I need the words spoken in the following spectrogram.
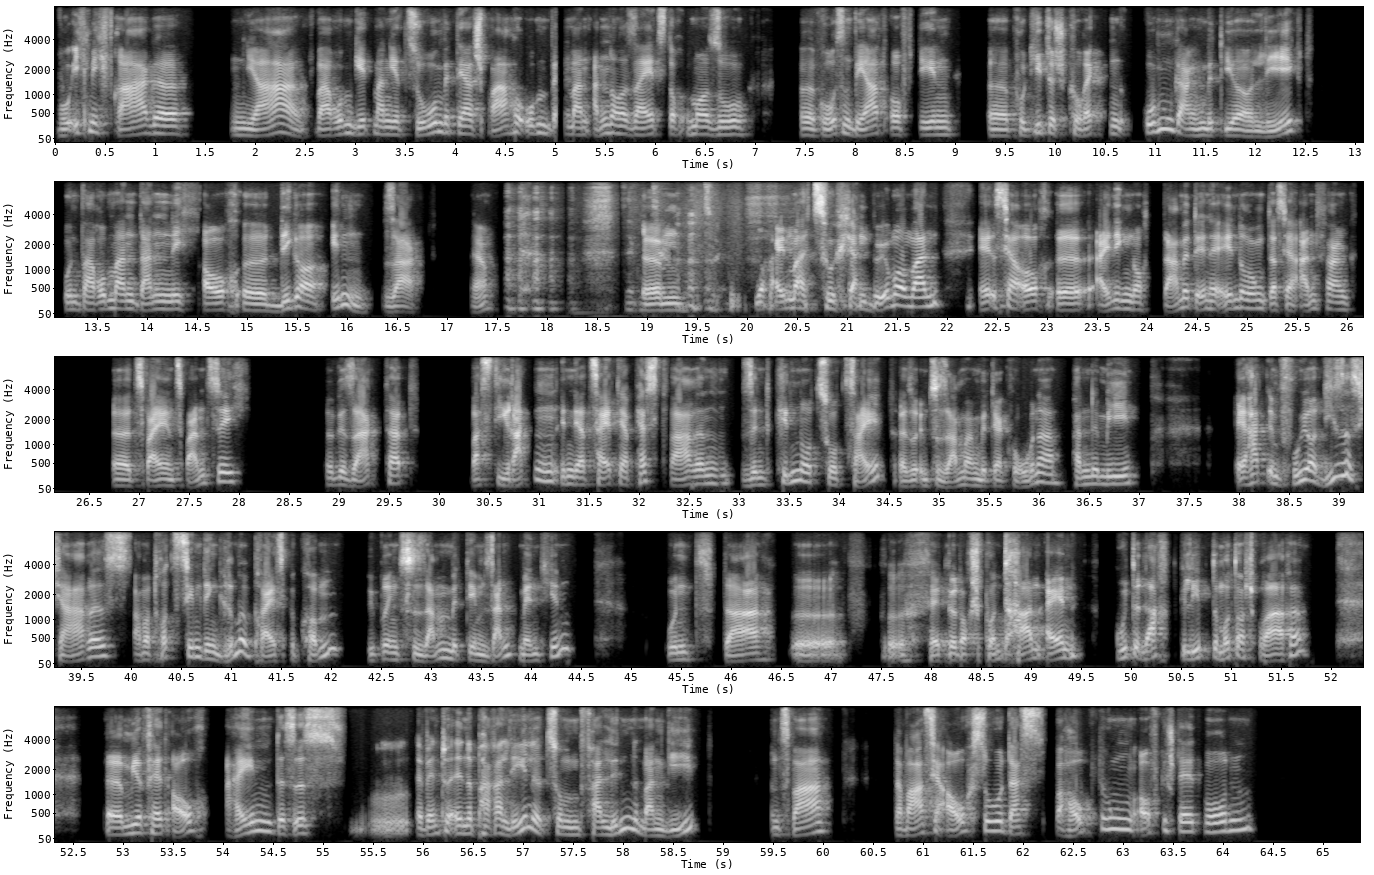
wo ich mich frage, ja, warum geht man jetzt so mit der Sprache um, wenn man andererseits doch immer so äh, großen Wert auf den äh, politisch korrekten Umgang mit ihr legt und warum man dann nicht auch äh, Digger in sagt. Ja. ähm, noch einmal zu Jan Böhmermann. Er ist ja auch äh, einigen noch damit in Erinnerung, dass er Anfang äh, 22 äh, gesagt hat, was die Ratten in der Zeit der Pest waren, sind Kinder zur Zeit, also im Zusammenhang mit der Corona-Pandemie. Er hat im Frühjahr dieses Jahres aber trotzdem den Grimme-Preis bekommen, übrigens zusammen mit dem Sandmännchen. Und da äh, äh, fällt mir doch spontan ein, gute Nacht, geliebte Muttersprache. Äh, mir fällt auch ein, dass es äh, eventuell eine Parallele zum Fall Lindemann gibt. Und zwar, da war es ja auch so, dass Behauptungen aufgestellt wurden,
